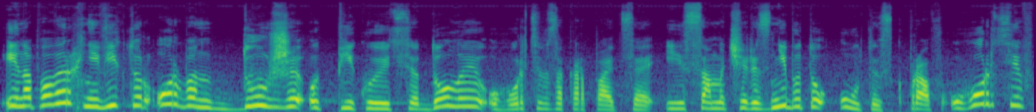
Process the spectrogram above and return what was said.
І на поверхні Віктор Орбан дуже опікується долею угорців Закарпаття. І саме через нібито утиск прав угорців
